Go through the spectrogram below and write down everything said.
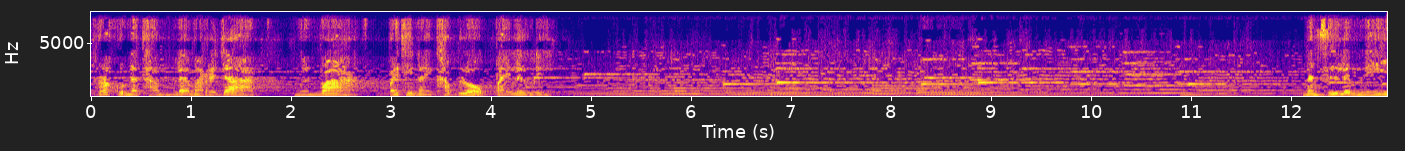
เพราะคุณธรรมและมารยาทเหมือนว่าไปที่ไหนครับโลกไปเลย หนังสือเล่มนี้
